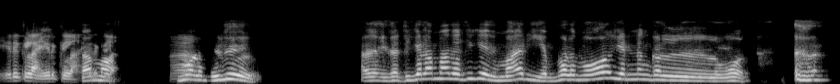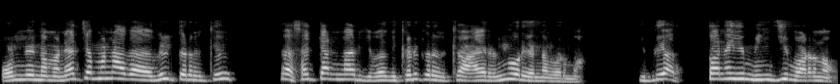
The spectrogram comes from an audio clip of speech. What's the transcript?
இருக்கலாம் இருக்கலாம் ஆமா. இது. அது இதை திங்கலாமா அதை திங்க? இது மாதிரி எவ்வளவோ எண்ணங்கள் ஒண்ணு நம்ம நினைச்சோம்னா அதை வீழ்த்துறதுக்கு சைத்தான் மாதிரி வந்து கெடுக்கிறதுக்கு ஆயிரம் இன்னொரு எண்ணம் வருமா? இப்படி அத்தனையும் மிஞ்சி வரணும்.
